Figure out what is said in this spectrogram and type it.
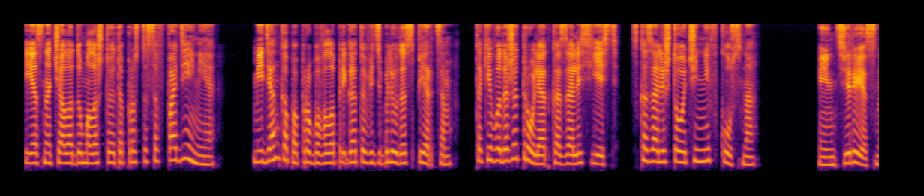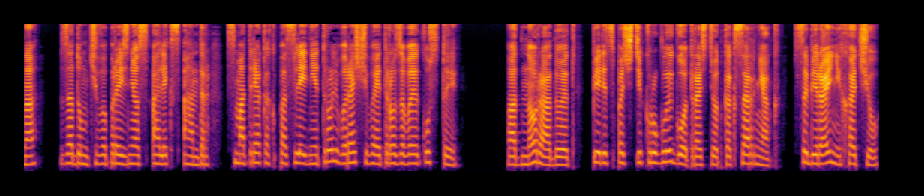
Я сначала думала, что это просто совпадение. Медянка попробовала приготовить блюдо с перцем, так его даже тролли отказались есть, сказали, что очень невкусно. «Интересно», — задумчиво произнес Александр, смотря как последний тролль выращивает розовые кусты. «Одно радует, перец почти круглый год растет, как сорняк. Собирай не хочу».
